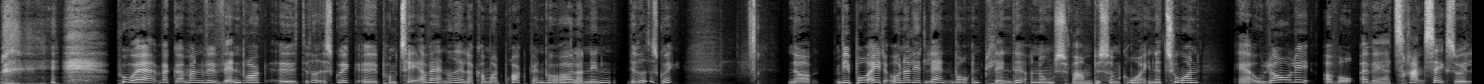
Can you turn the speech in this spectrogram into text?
Puh, hvad gør man ved vandbrok? Øh, det ved jeg sgu ikke. Øh, punkterer vandet, eller kommer et brokband på og holder den inde? Det ved jeg sgu ikke. Nå, vi bor i et underligt land, hvor en plante og nogle svampe, som gror i naturen, er ulovlig, og hvor at være transseksuel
